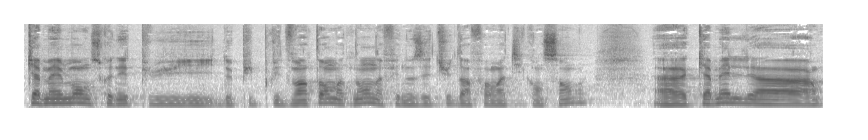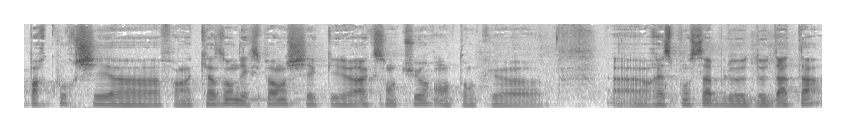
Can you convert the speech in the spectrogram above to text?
Kamel, on se connaît depuis, depuis plus de 20 ans maintenant. On a fait nos études d'informatique ensemble. Euh, Kamel a un parcours chez, euh, enfin 15 ans d'expérience chez Accenture en tant que euh, responsable de data.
